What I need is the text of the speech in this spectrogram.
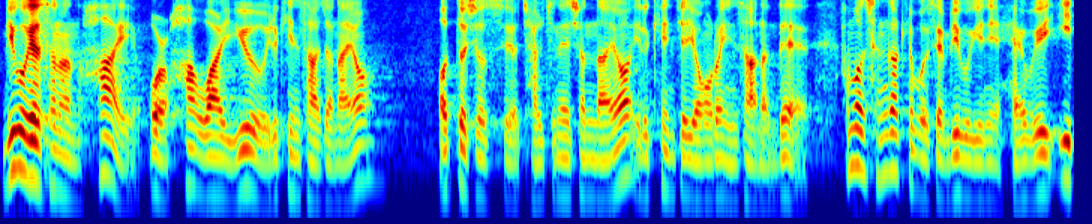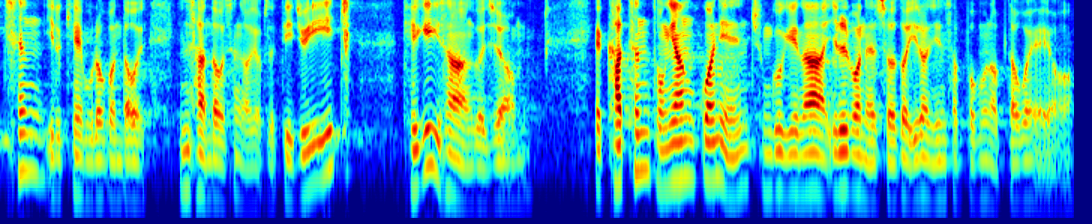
미국에서는 Hi or How are you 이렇게 인사하잖아요. 어떠셨어요? 잘 지내셨나요? 이렇게 이제 영어로 인사하는데 한번 생각해 보세요. 미국인이 Have you eaten 이렇게 물어본다고 인사한다고 생각해 보세요. Did you eat? 되게 이상한 거죠. 같은 동양권인 중국이나 일본에서도 이런 인사법은 없다고 해요.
